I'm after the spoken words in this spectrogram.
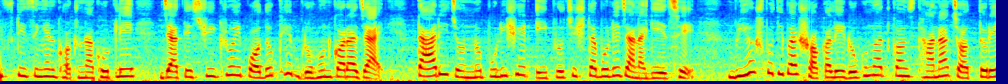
ইফটিজিংয়ের ঘটনা ঘটলে যাতে শীঘ্রই পদক্ষেপ গ্রহণ করা যায়, তারই জন্য পুলিশের এই প্রচেষ্টা বলে জানা গিয়েছে। বৃহস্পতিবার সকালে রঘুনাথগঞ্জ থানা চত্বরে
